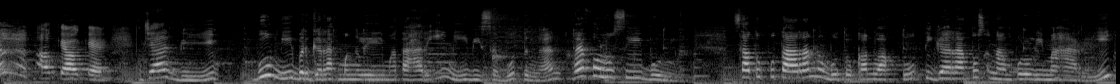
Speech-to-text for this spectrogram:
Oke oke. Jadi bumi bergerak mengelilingi matahari ini disebut dengan revolusi bumi. Satu putaran membutuhkan waktu 365 hari,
